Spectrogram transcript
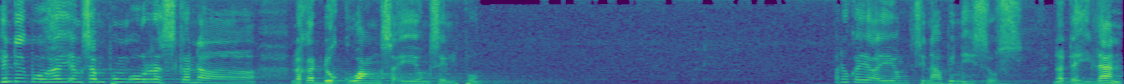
Hindi buhay ang sampung oras ka na nakadukwang sa iyong cellphone. Ano kaya yung sinabi ni Jesus na dahilan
